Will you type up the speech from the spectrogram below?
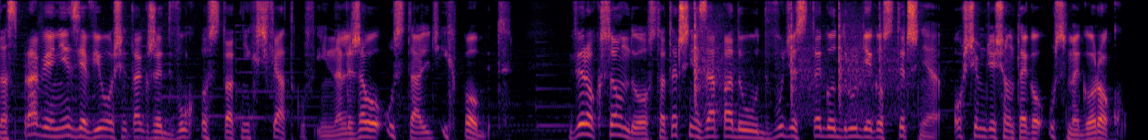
Na sprawie nie zjawiło się także dwóch ostatnich świadków i należało ustalić ich pobyt. Wyrok sądu ostatecznie zapadł 22 stycznia 1988 roku.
